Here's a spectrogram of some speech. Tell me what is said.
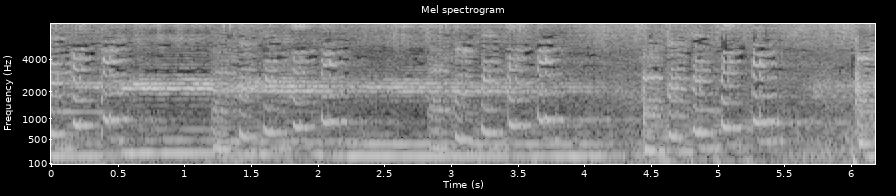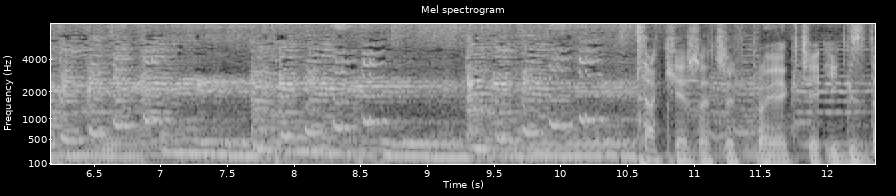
Takie rzeczy w projekcie XD.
